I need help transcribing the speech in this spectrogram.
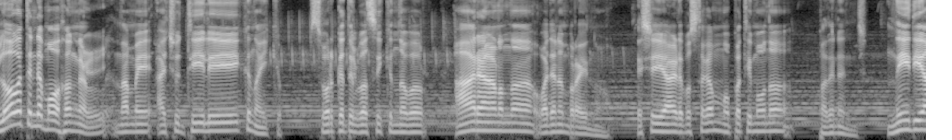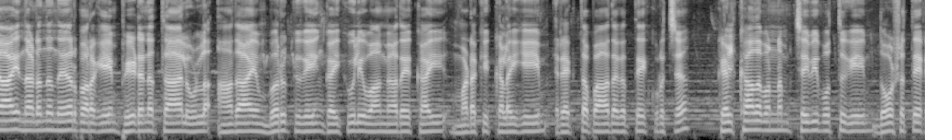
ലോകത്തിന്റെ മോഹങ്ങൾ നമ്മെ അശുദ്ധിയിലേക്ക് നയിക്കും. സ്വർഗത്തിൽ വസിക്കുന്നവർ ആരാണെന്ന് വചനം പറയുന്നു? യശയായുടെ പുസ്തകം മുപ്പത്തിമൂന്ന് പതിനഞ്ച്. നീതിയായി നടന്ന് നേർ പറയുകയും പീഡനത്താൽ ഉള്ള ആദായം വെറുക്കുകയും കൈക്കൂലി വാങ്ങാതെ കൈ മടക്കിക്കളയുകയും രക്തപാതകത്തെക്കുറിച്ച് കേൾക്കാതെ വണ്ണം ചെവി പൊത്തുകയും ദോഷത്തെ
